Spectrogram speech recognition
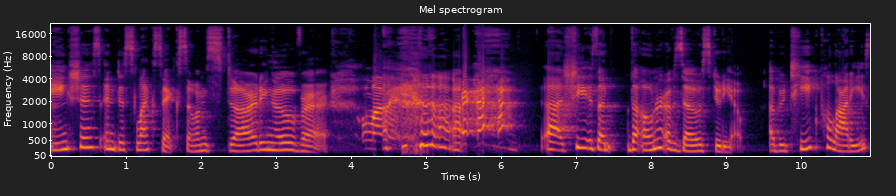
anxious and dyslexic, so I'm starting over. Love it. uh, she is a, the owner of Zoe Studio, a boutique Pilates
